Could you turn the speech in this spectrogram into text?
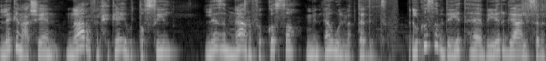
لكن عشان نعرف الحكاية بالتفصيل لازم نعرف القصة من أول ما ابتدت. القصة بدايتها بيرجع لسنة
